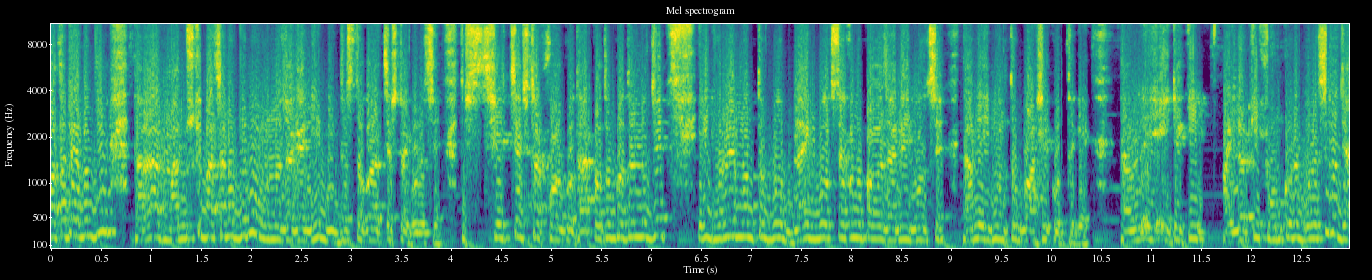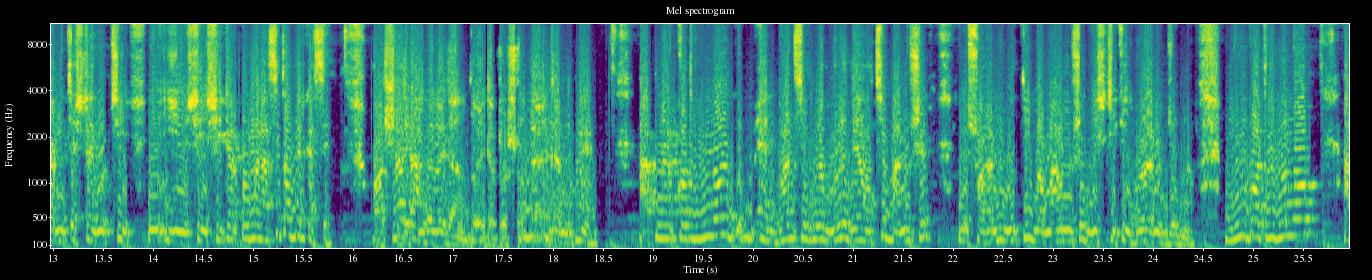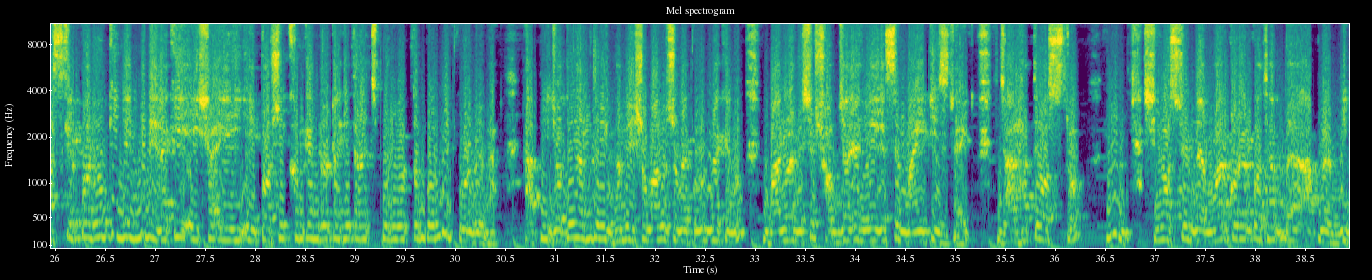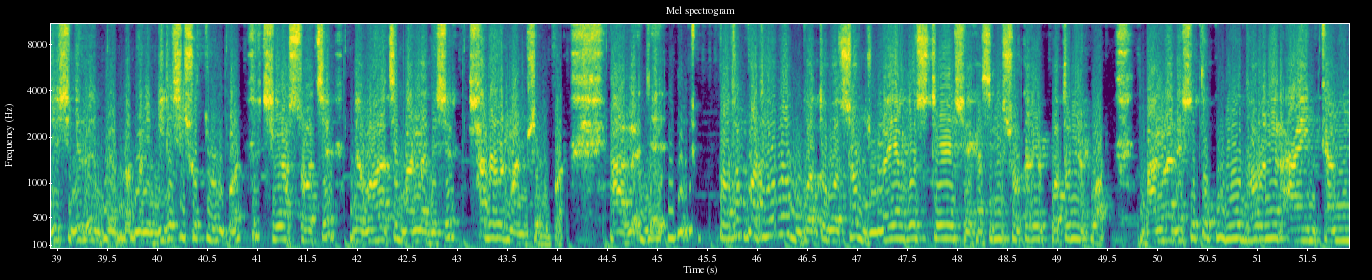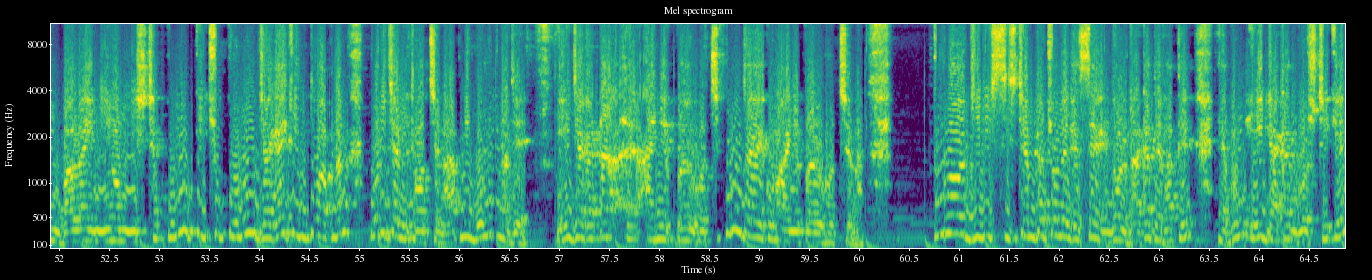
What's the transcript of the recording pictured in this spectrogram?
কথাটা যে তারা মানুষকে বাঁচানোর জন্য অন্য জায়গায় নিয়ে বিধ্বস্ত করার চেষ্টা করেছে। তো সেই চেষ্টার ফল কোথায়? আর প্রথম কথা হলো যে এই ধরনের মন্তব্য ব্ল্যাক বক্স এখনও পাওয়া যায় নাই বলছে। তাহলে এই মন্তব্য আসে থেকে তাহলে এটা কি পাইলট কি ফোন করে বলেছিল যে আমি চেষ্টা করছি ই- ই- সেই সেটার প্রমাণ আছে তাদের কাছে? জানতো? এটা প্রশ্ন হ্যাঁ, আপনার কথা হলো অ্যাডভান্স এগুলো বলে দেওয়া হচ্ছে মানুষের সহানুভূতি বা মানুষের দৃষ্টিকে ঘোরানোর জন্য। মূল কথা হলো আজকের পরেও কি দেখবেন এরা নাকি এই এই- প্রশিক্ষণ কেন্দ্রটাকে তারা পরিবর্তন করবে? করবে না। আপনি যতই আন্তরিকভাবে এসব আলোচনা করুন না কেন বাংলাদেশে সব জায়গায় হয়ে গেছে মাইট ইজ রাইট যার হাতে অস্ত্র। সেই অস্ত্রের ব্যবহার করার কথা আপনার বিদেশিদের মানে বিদেশি শত্রুর উপর সেই অস্ত্র হচ্ছে, ব্যবহার হচ্ছে বাংলাদেশের সাধারণ মানুষের উপর। আর প্রথম কথা হলো, গত বছর জুলাই, আগস্টে শেখ হাসিনা সরকারের পতনের পর বাংলাদেশে তো কোনো ধরনের আইন, কানুন, বালাই, নিয়ম, নিষ্ঠা, কোনো কিছু কোনো জায়গায় কিন্তু আপনার পরিচালিত হচ্ছে না। আপনি বলুন না যে এই জায়গাটা আইনের প্রয়োগ হচ্ছে, কোনো জায়গায় কোনো আইনের প্রয়োগ হচ্ছে না। পুরো জিনিস সিস্টেমটা চলে গেছে একদল ডাকাতের হাতে এবং এই ডাকাত গোষ্ঠীকে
